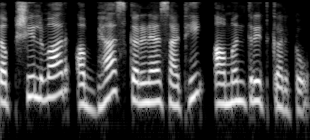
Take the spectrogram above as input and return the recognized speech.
तपशीलवार अभ्यास करण्यासाठी आमंत्रित करतो.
